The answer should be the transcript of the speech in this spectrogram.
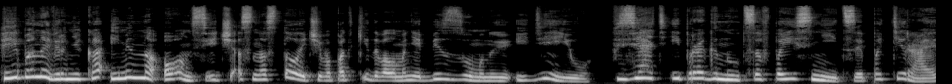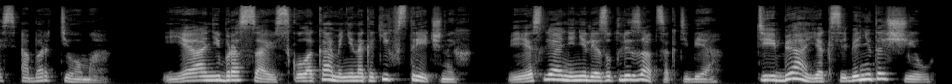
Ибо наверняка именно он сейчас настойчиво подкидывал мне безумную идею взять и прогнуться в пояснице, подтираясь об Артема. «Я не бросаюсь с кулаками ни на каких встречных, если они не лезут лизаться к тебе. Тебя я к себе не тащил,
